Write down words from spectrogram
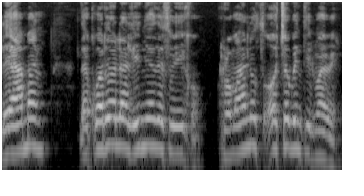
le aman de acuerdo a la línea de su Hijo. Romanos 8:29.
